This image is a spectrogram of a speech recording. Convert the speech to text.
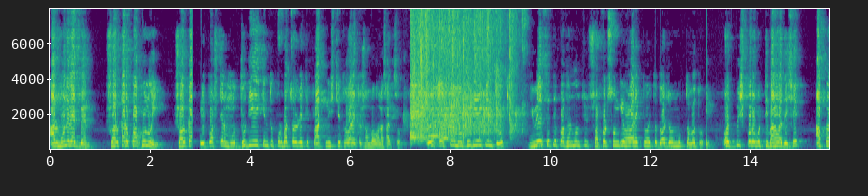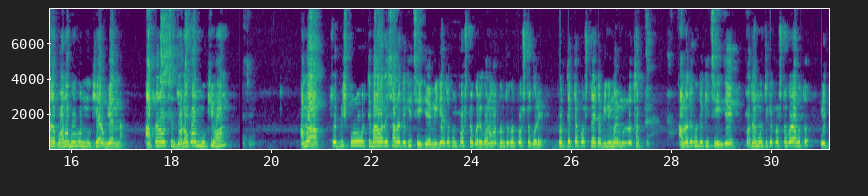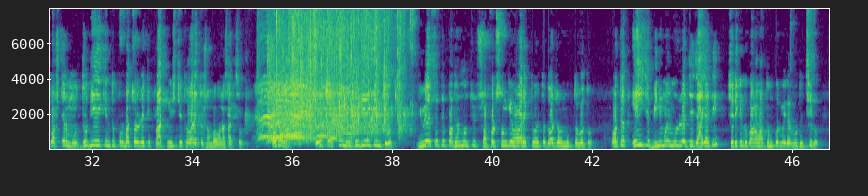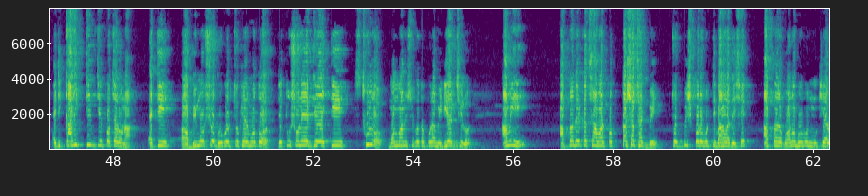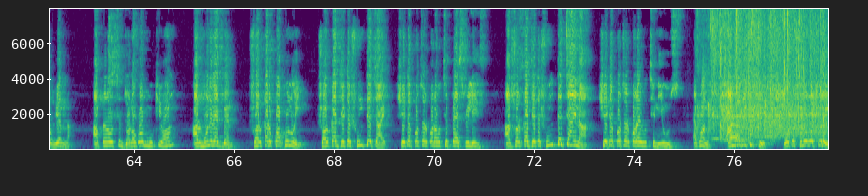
আর মনে রাখবেন, সরকার কখনোই, সরকার এই প্রশ্নের মধ্য দিয়েই কিন্তু পূর্বাচলের একটি ফ্লাট নিশ্চিত হওয়ার একটা সম্ভাবনা থাকছে। এই প্রশ্নের মধ্য দিয়েই কিন্তু ইউএসএ তে প্রধানমন্ত্রীর সফর সঙ্গী হওয়ার একটু হয়তো দরজা উন্মুক্ত হতো। চব্বিশ পরবর্তী বাংলাদেশে আপনারা গণভবন মুখী আর হইয়েন না। আপনারা হচ্ছেন জনগণ মুখী হন। আমরা চব্বিশ পূর্ববর্তী বাংলাদেশে আমরা দেখেছি যে মিডিয়া যখন প্রশ্ন করে, গণমাধ্যম যখন প্রশ্ন করে, প্রত্যেকটা প্রশ্নে একটা বিনিময় মূল্য থাকতো। আমরা যখন দেখেছি যে প্রধানমন্ত্রীকে প্রশ্ন করা হতো, এই প্রশ্নের মধ্য দিয়েই কিন্তু পূর্বাচলের একটি ফ্লাট নিশ্চিত হওয়ার একটা সম্ভাবনা থাকছে অথবা এই প্রশ্নের মধ্য দিয়েই কিন্তু ইউএসএ তে প্রধানমন্ত্রীর সফর সঙ্গী হওয়ার একটু হয়তো দরজা উন্মুক্ত হতো। অর্থাৎ এই যে বিনিময় মূল্যের যে জায়গাটি, সেটি কিন্তু গণমাধ্যম কর্মীদের মধ্যে ছিল। এটি কালেকটিভ যে প্রচারণা, একটি বিমর্ষ ভূগোল চোখের মতো যে তুষণের যে একটি স্থূল মন মানসিকতা পুরা মিডিয়ার ছিল, আমি আপনাদের কাছে আমার প্রত্যাশা থাকবে, চব্বিশ পরবর্তী বাংলাদেশে আপনারা গণভবন মুখী আর হইয়েন না। আপনারা হচ্ছেন জনগণ মুখী হন, আর মনে রাখবেন, সরকার কখনোই, সরকার যেটা শুনতে চায়, সেটা প্রচার করা হচ্ছে প্রেস রিলিজ আর সরকার যেটা শুনতে চায় না, সেটা প্রচার করাই হচ্ছে নিউজ এখন আমরা দেখেছি, গত ষোলো বছরে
